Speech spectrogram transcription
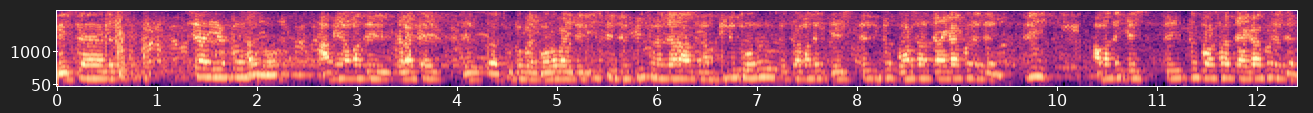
মিস্টার আমি আমাদের এলাকায় ছোট ভাই, বড় ভাইদের স্টেজের পিছনে যারা আছেন, আমি বিনীত অনুরোধ করছি, আমাদের গেস্টদেরকে বসার জায়গা করে দেন। প্লিজ আমাদের গেস্টদেরকে বসার জায়গা করে দেন।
